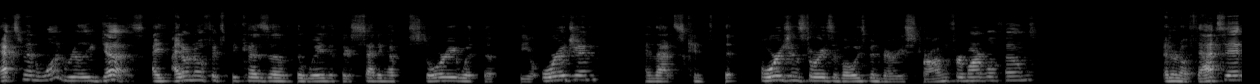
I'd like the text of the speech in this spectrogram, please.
X Men One really does. I, I don't know if it's because of the way that they're setting up the story with the the origin, and that's con- the origin stories have always been very strong for Marvel films. I don't know if that's it,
